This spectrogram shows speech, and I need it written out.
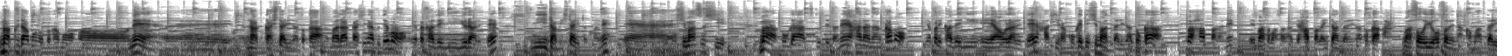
まあ、果物とかも、ね、えー、落下したりだとか、まあ、落下しなくても、やっぱり風に揺られて、煮痛みしたりとかね、えー、しますし、まあ、僕が作ってたね、花なんかも、やっぱり風に煽られて、鉢がこけてしまったりだとか、まあ、葉っぱがね、バサバサなって葉っぱが傷んだりだとか、まあ、そういう恐れなんかもあったり、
